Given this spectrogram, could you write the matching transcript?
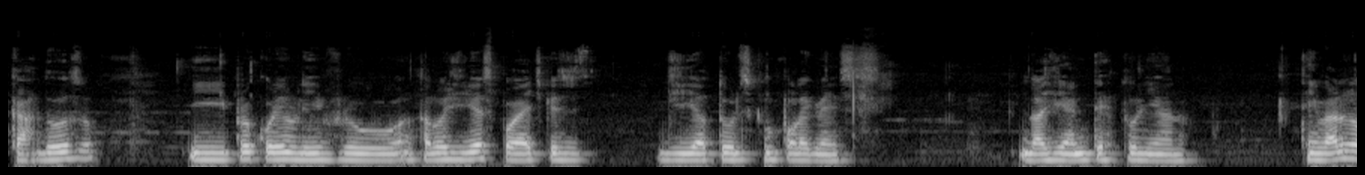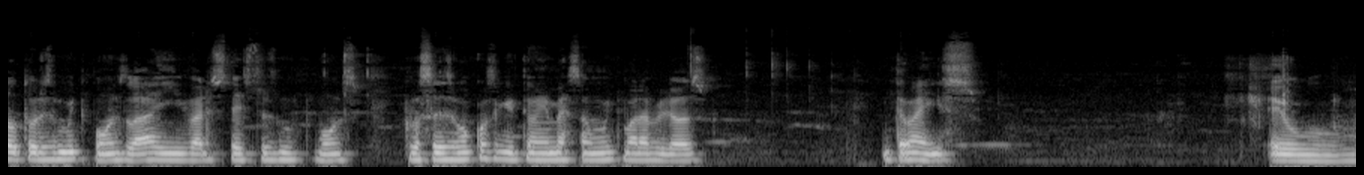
Cardoso e procurem o livro Antologias Poéticas de Autores Campolegrenses, da Gianni Tertuliano. Tem vários autores muito bons lá e vários textos muito bons que vocês vão conseguir ter uma imersão muito maravilhosa. Então é isso. Eu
